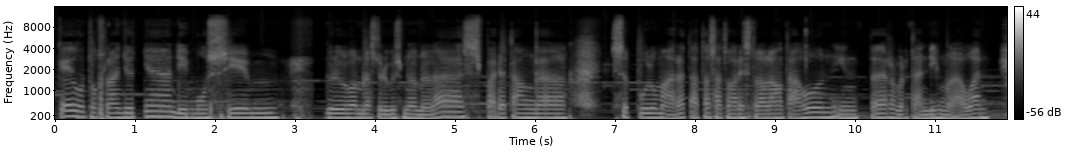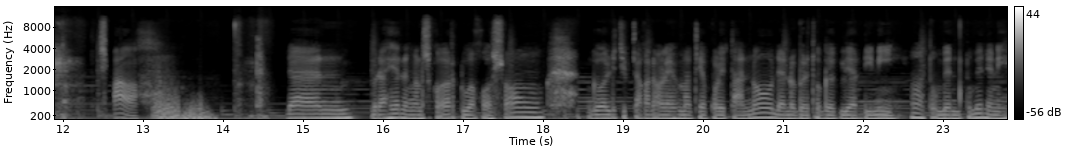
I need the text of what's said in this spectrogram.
Oke untuk selanjutnya di musim 2018-2019 pada tanggal 10 Maret atau satu hari setelah ulang tahun Inter bertanding melawan Spal dan berakhir dengan skor 2-0 gol diciptakan oleh Matteo Politano dan Roberto Gagliardini. Oh tumben tumben ya nih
